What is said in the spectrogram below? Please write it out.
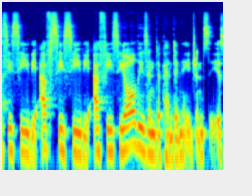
sec the fcc the fec all these independent agencies.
